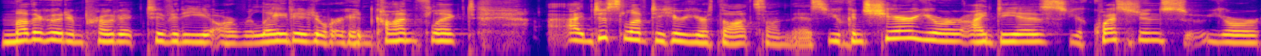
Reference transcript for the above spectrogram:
motherhood and productivity are related or in conflict. I'd just love to hear your thoughts on this. You can share your ideas, your questions, your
